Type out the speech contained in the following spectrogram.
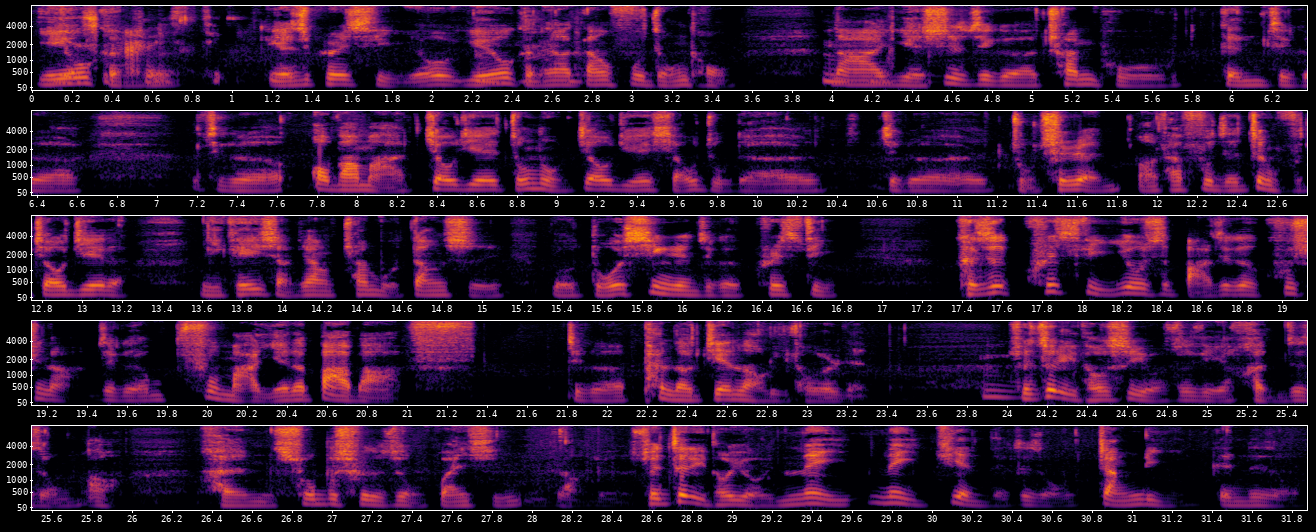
也有可能也是 Christie，有也有可能要当副总统，那也是这个川普跟这个。这个奥巴马交接总统交接小组的这个主持人啊，他负责政府交接的。你可以想象，川普当时有多信任这个 Christie，可是 Christie 又是把这个库逊纳这个驸马爷的爸爸这个判到监牢里头的人，嗯，所以这里头是有这些很这种啊，很说不出的这种关系，你知道吗？所以这里头有内内建的这种张力跟这种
